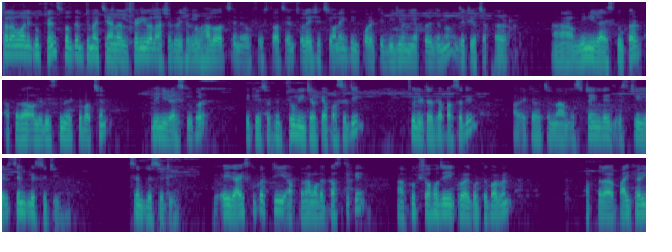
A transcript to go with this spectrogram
সালামু আলাইকুম friends welcome to my channel Feriwala, আশা করি সকলে ভালো আছেন এবং সুস্থ আছেন। চলে এসেছি অনেকদিন পর একটি ভিডিও নিয়ে আপনাদের জন্য, যেটি হচ্ছে আপনার মিনি রাইস কুকার আপনারা অলরেডি স্ক্রিনে দেখতে পাচ্ছেন মিনি রাইস কুকার এটি হচ্ছে আপনার two litre capacity two litre capacity আর এটা হচ্ছে নাম স্টেইনলেস স্টিলের সিম্পলিসিটি সিম্পলিসিটি তো এই রাইস কুকারটি আপনারা আমাদের কাছ থেকে খুব সহজেই ক্রয় করতে পারবেন। আপনারা পাইকারি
